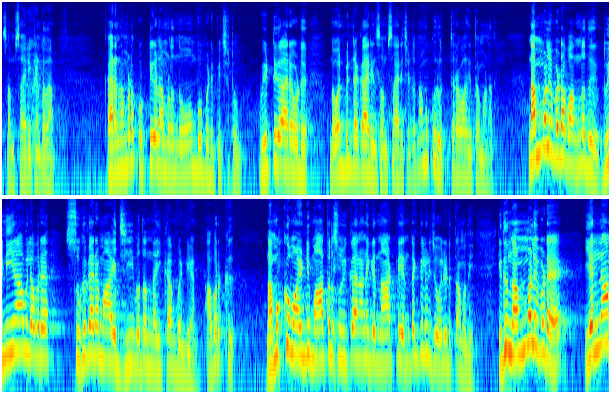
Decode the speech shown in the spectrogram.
സംസാരിക്കേണ്ടതാണ്. കാരണം നമ്മുടെ കുട്ടികളെ നമ്മൾ നോമ്പ് പിടിപ്പിച്ചിട്ടും വീട്ടുകാരോട് നോൻപിന്റെ കാര്യം സംസാരിച്ചിട്ടും നമുക്കൊരു ഉത്തരവാദിത്തമാണത്. നമ്മളിവിടെ വന്നത് ദുനിയാവിൽ അവരെ സുഖകരമായ ജീവിതം നയിക്കാൻ വേണ്ടിയാണ്. അവർക്ക് നമുക്ക് വേണ്ടി മാത്രം സൂഹിക്കാനാണെങ്കിൽ നാട്ടിൽ എന്തെങ്കിലും ഒരു ജോലി എടുത്താൽ മതി. ഇത് നമ്മളിവിടെ എല്ലാം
